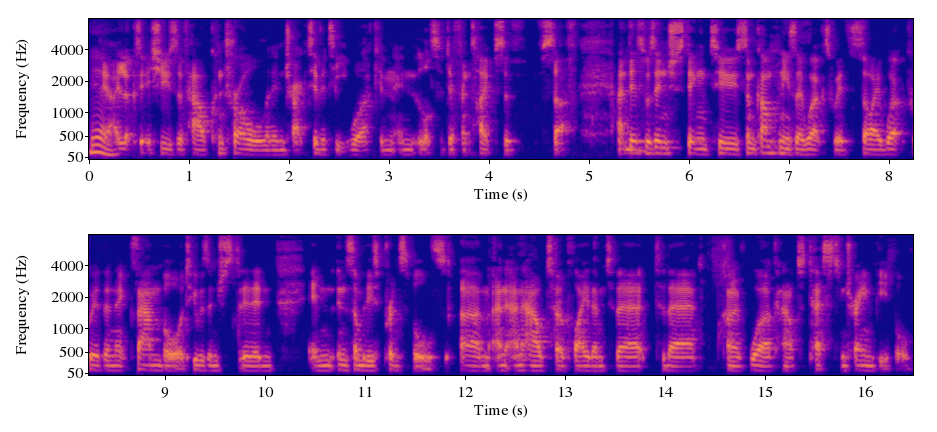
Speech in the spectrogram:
yeah. Yeah, I looked at issues of how control and interactivity work in, in lots of different types of stuff, and mm-hmm. this was interesting to some companies I worked with. So I worked with an exam board who was interested in in, in some of these principles um, and and how to apply them to their to their kind of work and how to test and train people.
